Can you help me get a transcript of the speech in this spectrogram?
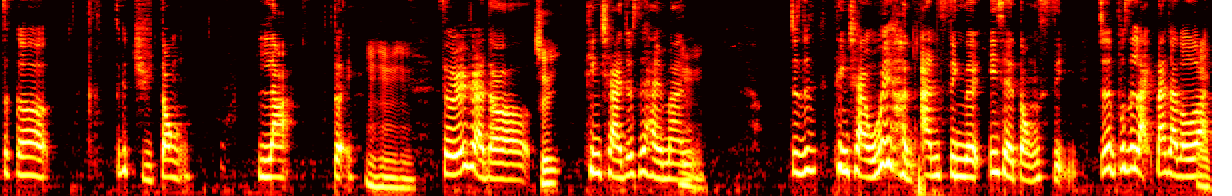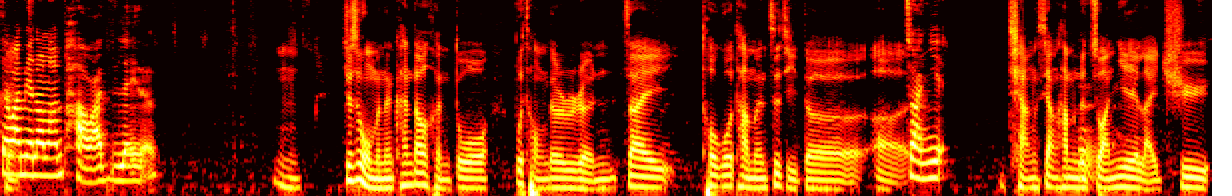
这个这个举动啦，对，嗯哼哼，所以我就觉得所以听起来就是还蛮。嗯就是听起来我会很安心的一些东西，就是不是来大家都乱在外面乱乱跑啊之类的。嗯，就是我们能看到很多不同的人在透过他们自己的呃专业，强项他们的嗯专业来去、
